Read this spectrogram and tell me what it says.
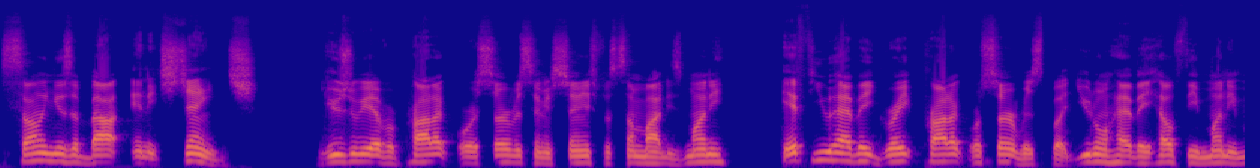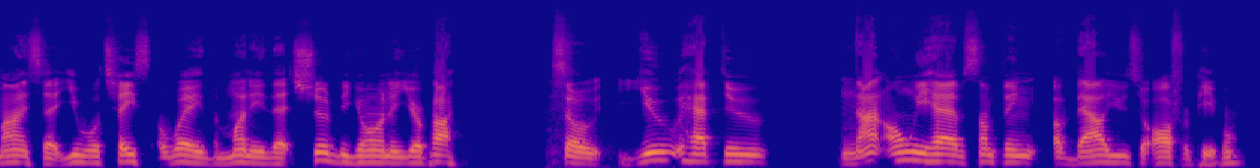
Selling is about an exchange. Usually have a product or a service in exchange for somebody's money. If you have a great product or service, but you don't have a healthy money mindset, you will chase away the money that should be going in your pocket. So you have to not only have something of value to offer people,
